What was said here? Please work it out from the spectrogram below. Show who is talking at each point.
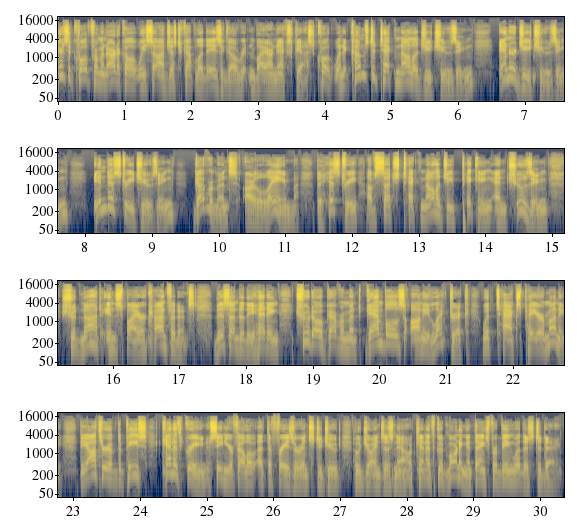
Speaker 1: Here's a quote from an article we saw just a couple of days ago written by our next guest. Quote, when it comes to technology choosing, energy choosing, industry choosing, governments are lame. The history of such technology picking and choosing should not inspire confidence. This under the heading Trudeau Government Gambles on Electric with Taxpayer Money. The author of the piece, Kenneth Green, Senior Fellow at the Fraser Institute, who joins us now. Kenneth, good morning and thanks for being with us today.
